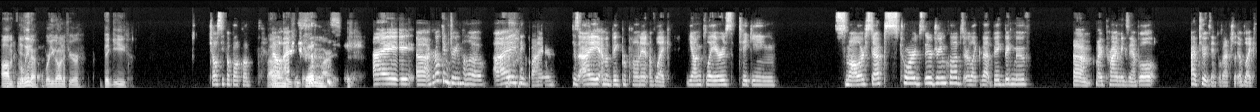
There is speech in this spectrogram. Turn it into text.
Um, Melina, where are you going if you're Big E? Chelsea Football Club. No, Oh my I- amazing pick. All right. goodness. I uh, a girl can dream. Hello, I think Bayern. because I am a big proponent of like young players taking smaller steps towards their dream clubs or like that big big move. Um, my prime example, I have two examples actually of like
